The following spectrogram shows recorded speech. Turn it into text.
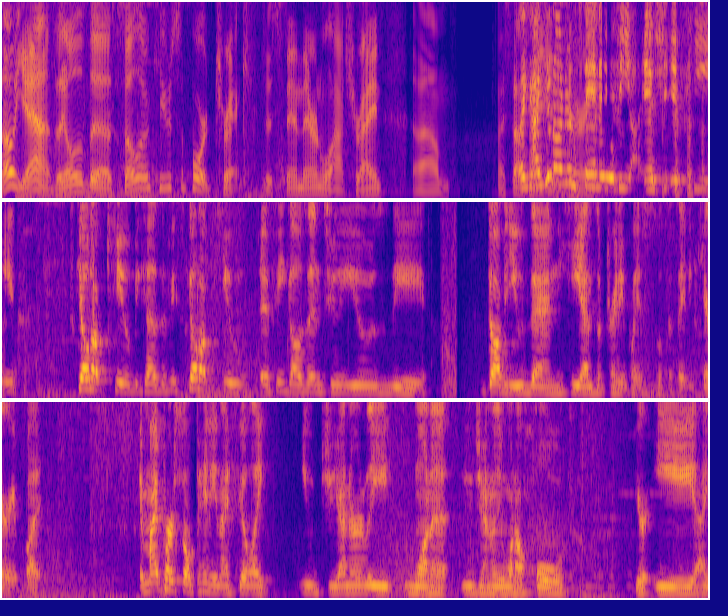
Oh yeah, the old uh, solo queue support trick. Just stand there and watch, right? Um, I stopped. Like I can understand it if he if if he skilled up Q because if he skilled up Q, if he goes in to use the W, then he ends up trading places with this AD carry. But in my personal opinion, I feel like you generally want to you generally want to hold your E. I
